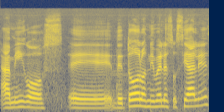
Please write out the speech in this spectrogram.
amigos eh, de todos los niveles sociales,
